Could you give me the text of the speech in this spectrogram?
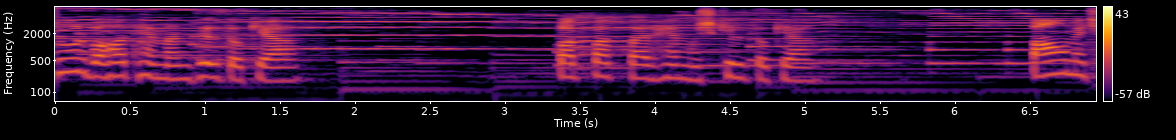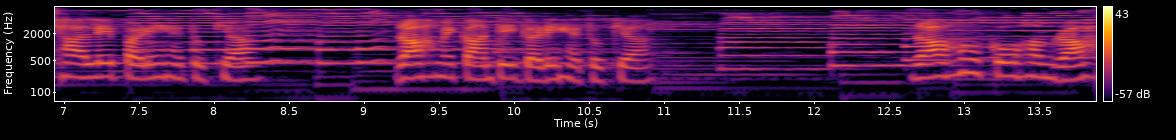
दूर बहुत है मंजिल तो क्या? पग पग पर है मुश्किल तो क्या? पाँव में छाले पड़े हैं तो क्या? राह में कांटे गड़े हैं तो क्या? राहों को हम राह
